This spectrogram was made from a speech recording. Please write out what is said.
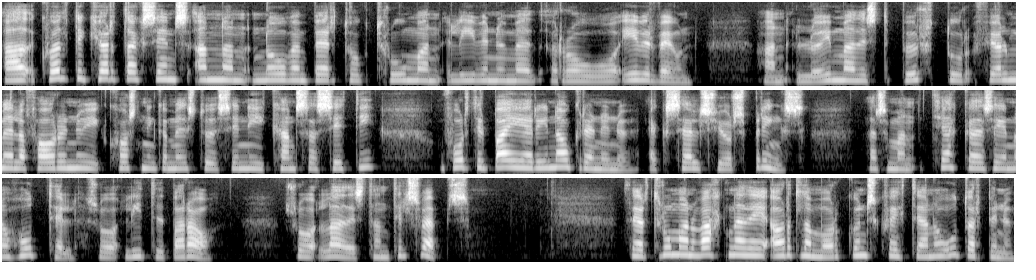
Að kvöldi kjördagsins annan november tók Trúman lífinu með ró og yfirvegun. Hann laumaðist burt úr fjölmiðlafárinu í kostningamiðstöðu sinni í Kansas City og fór til bæjar í nákrenninu Excelsior Springs þar sem hann tjekkaði sig inn á hótel svo lítið bara á. Svo laðist hann til sveps. Þegar Trúman vaknaði árla morguns kveitti hann á útvarpinu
